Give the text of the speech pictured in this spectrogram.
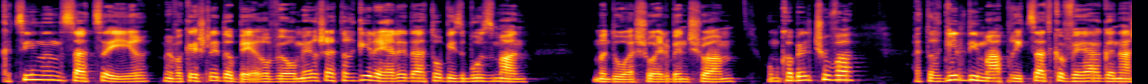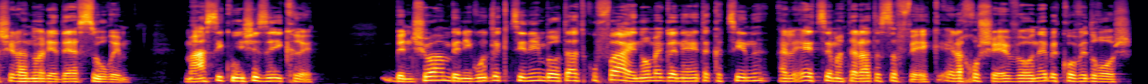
קצין הנדסה צעיר מבקש לדבר ואומר שהתרגיל היה לדעתו בזבוז זמן. מדוע? שואל בן שוהם. הוא מקבל תשובה. התרגיל דימה פריצת קווי ההגנה שלנו על ידי הסורים. מה הסיכוי שזה יקרה? בן שוהם, בניגוד לקצינים באותה תקופה, אינו מגנה את הקצין על עצם הטלת הספק, אלא חושב ועונה בכובד ראש.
